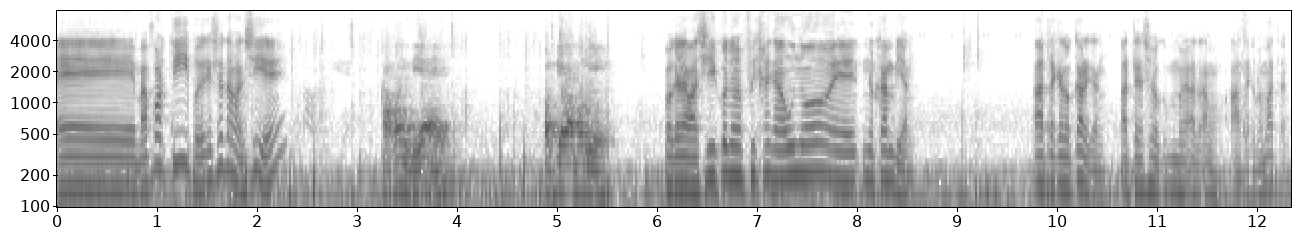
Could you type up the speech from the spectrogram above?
Eh, va por ti, puede que sea una Banshee, ¿eh? Cago en 10, ¿eh? ¿Por qué va por mí? Porque la Banshee cuando fijan a uno eh, no cambian. Hasta que lo cargan. Hasta que, se lo, vamos, hasta que lo matan.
